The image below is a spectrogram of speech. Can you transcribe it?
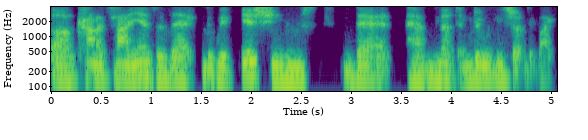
uh, kind of tie into that with issues that have nothing to do with each other. Like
